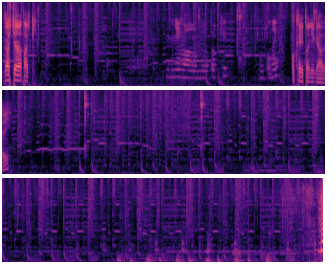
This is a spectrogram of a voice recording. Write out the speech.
Gaście latarki. Nie ma motowki włączonej. Okej, to nie gadaj. No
